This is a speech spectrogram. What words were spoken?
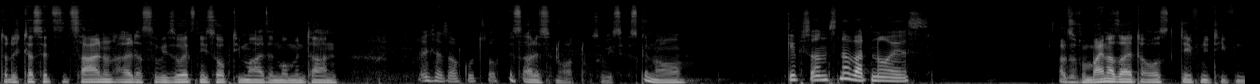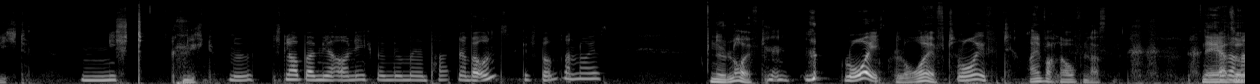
Dadurch, dass jetzt die Zahlen und all das sowieso jetzt nicht so optimal sind momentan, Ist das auch gut so. ist alles in Ordnung, so wie es ist. Genau. Gibt's sonst noch was Neues? Also von meiner Seite aus definitiv nicht. Nicht. Nicht. Nö. Ich glaube bei mir auch nicht. Bei mir und meinem Partner. Bei uns? Gibt's bei uns was Neues? Nö, läuft. Läuft. Läuft. Läuft. Einfach laufen lassen. Nee, also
